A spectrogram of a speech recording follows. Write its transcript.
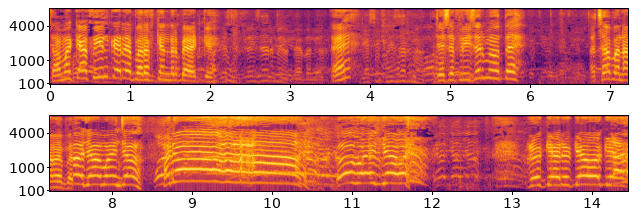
सामा क्या फील कर रहा है बर्फ़ के अंदर बैठ के? फ्रीजर है जैसे फ्रीजर में होता जैसे फ्रीजर में होता है। अच्छा बना हुआ है जाओ बहन जाओ। हटो! ओ बहन जाओ रुक गया। रुक गया हो गया है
